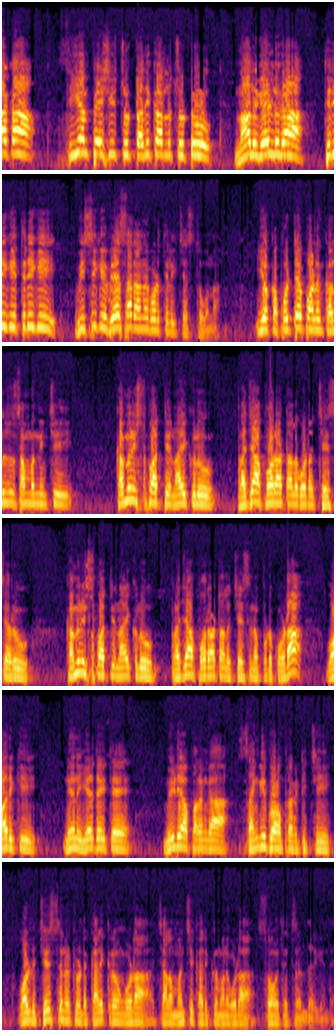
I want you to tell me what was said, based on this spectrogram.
దాకా సీఎం పేషి చుట్టూ అధికారుల చుట్టూ నాలుగేళ్ళుగా తిరిగి తిరిగి విసిగి వేశారని కూడా తెలియజేస్తూ ఉన్నా. ఈ యొక్క పొట్టేపాలెం కలుజు సంబంధించి కమ్యూనిస్ట్ పార్టీ నాయకులు ప్రజా పోరాటాలు కూడా చేశారు. కమ్యూనిస్ట్ పార్టీ నాయకులు ప్రజా పోరాటాలు చేసినప్పుడు కూడా వారికి నేను ఏదైతే మీడియా పరంగా సంఘీభావం ప్రకటించి వాళ్ళు చేస్తున్నటువంటి కార్యక్రమం కూడా చాలా మంచి కార్యక్రమాన్ని కూడా స్వాగతించడం జరిగింది.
